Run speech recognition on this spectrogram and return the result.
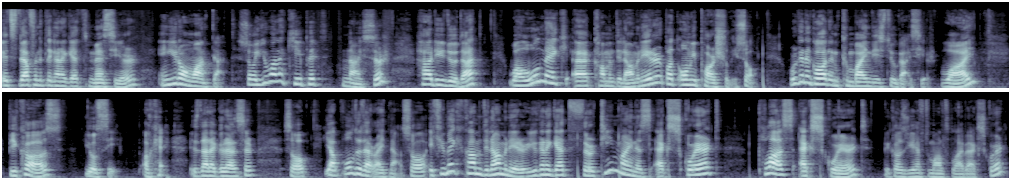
it's definitely going to get messier, and you don't want that. So you want to keep it nicer. How do you do that? Well, we'll make a common denominator, but only partially. So we're going to go ahead and combine these two guys here. Why? Because you'll see. Okay, is that a good answer? So yeah, we'll do that right now. So if you make a common denominator, you're going to get 13 minus x squared plus x squared, because you have to multiply by x squared,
